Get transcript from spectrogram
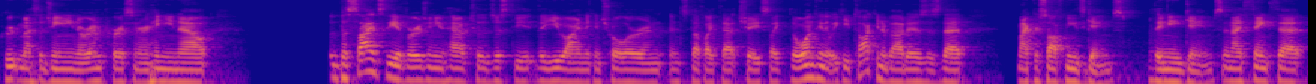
group messaging or in person or hanging out, besides the aversion you have to just the, the UI and the controller and, and stuff like that, Chase, like the one thing that we keep talking about is is that Microsoft needs games. They need games. And I think that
